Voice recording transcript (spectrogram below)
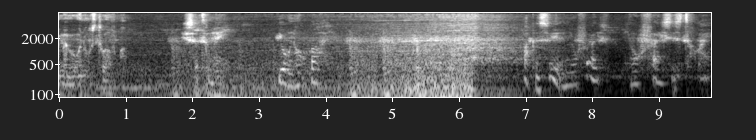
You remember when I was 12, Mum? You said to me, You're not right. I can see it in your face. Your face is tight.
